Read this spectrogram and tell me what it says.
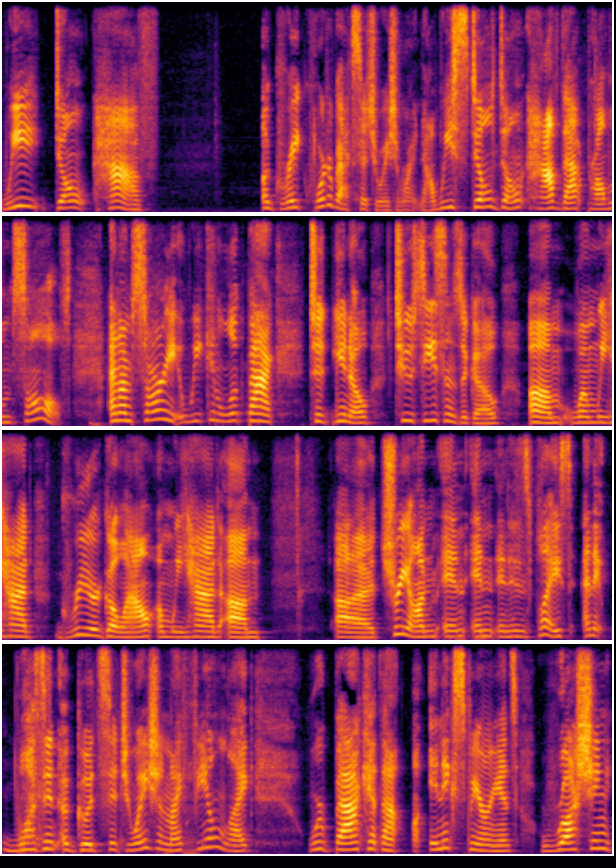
We don't have a great quarterback situation right now. We still don't have that problem solved. And I'm sorry, we can look back to, you know, two seasons ago um, when we had Grier go out and we had um, uh, Treon in, in, in his place, and it wasn't a good situation. And I feel like we're back at that inexperience, rushing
